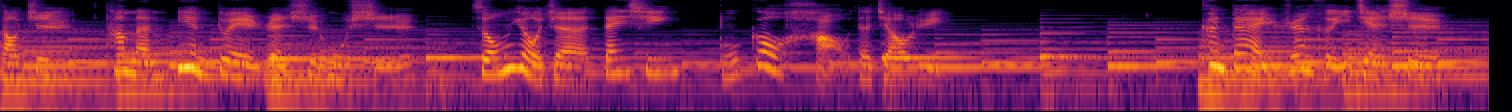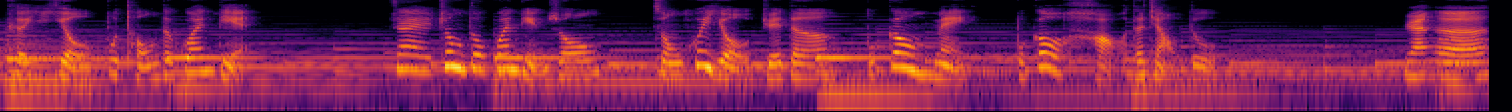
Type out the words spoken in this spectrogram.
导致他们面对人事物时，总有着担心不够好的焦虑。看待任何一件事，可以有不同的观点，在众多观点中，总会有觉得不够美、不够好的角度。然而，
